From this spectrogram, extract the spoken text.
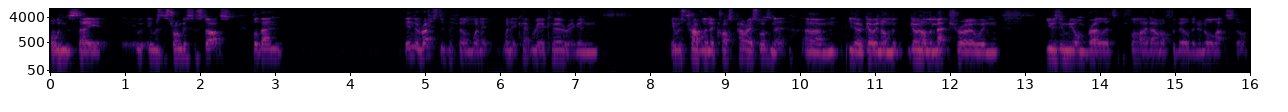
I wouldn't say it, it was the strongest of starts, but then in the rest of the film, when it when it kept reoccurring and it was traveling across Paris, wasn't it? Um, you know, going on the going on the metro and using the umbrella to fly down off the building and all that stuff.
